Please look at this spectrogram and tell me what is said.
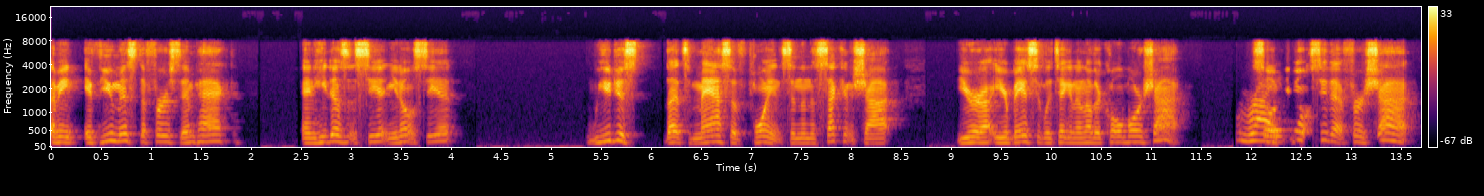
I mean, if you miss the first impact and he doesn't see it and you don't see it, you just that's massive points. And then the second shot, you're you're basically taking another cold bore shot. Right. So if you don't see that first shot,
